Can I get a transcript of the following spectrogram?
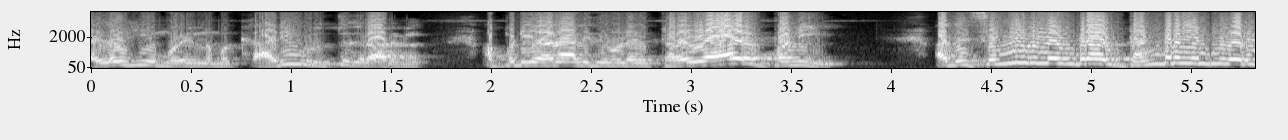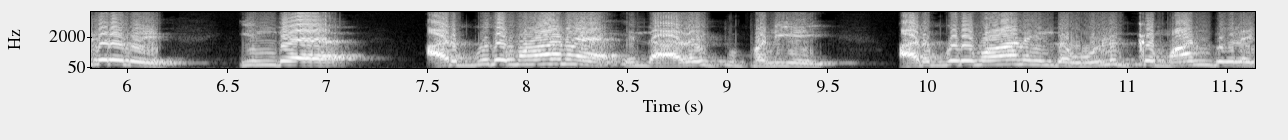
அழகிய முறையில் நமக்கு அறிவுறுத்துகிறார்கள். அப்படியானால் இதனுடைய தலையாய பணி அது செய்யவில்லை என்றால் தண்டனை என்று வருகிறது. இந்த அற்புதமான இந்த அழைப்பு பணியை அற்புதமான இந்த ஒழுக்க மாண்புகளை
